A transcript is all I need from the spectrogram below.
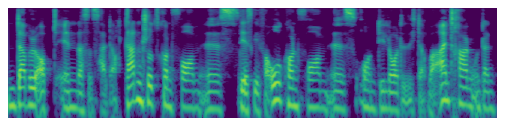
ein Double Opt-in, dass es halt auch datenschutzkonform ist, DSGVO-konform ist und die Leute sich darüber eintragen und dann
